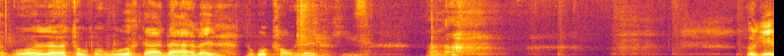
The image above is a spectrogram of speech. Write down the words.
uh, của uh, thủ phủ Canada đây, quốc hội đây. Đó. Okay,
